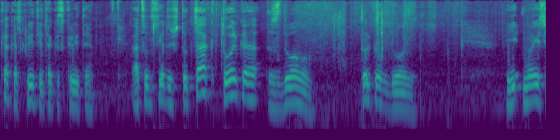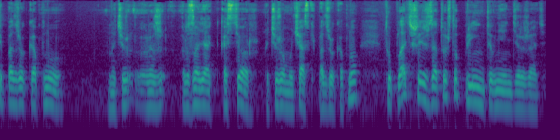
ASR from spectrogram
как открытое, так и скрытое. Отсюда следует, что так только с домом, только в доме. Но если поджег копну разводя костер на чужом участке, поджег копну, то платишь лишь за то, что принято в ней не держать.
